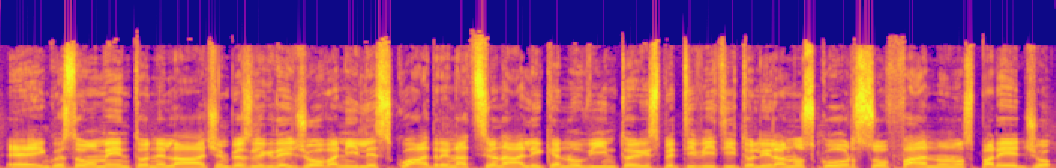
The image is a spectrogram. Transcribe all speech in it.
eh, in questo momento nella Champions League dei giovani le squadre nazionali che hanno vinto i rispettivi titoli l'anno scorso, fanno uno spareggio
